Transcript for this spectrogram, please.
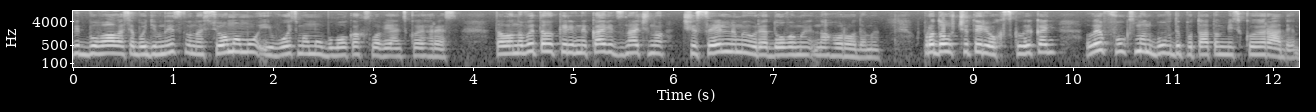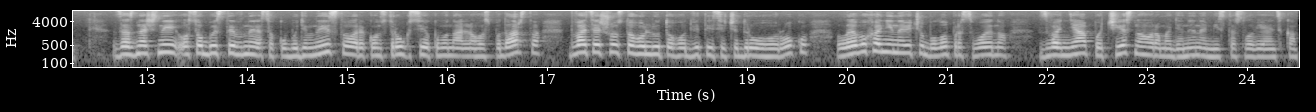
Відбувалося будівництво на сьомому і восьмому блоках Слов'янської ГРЕС. Талановитого керівника відзначено чисельними урядовими нагородами. Впродовж чотирьох скликань Лев Фуксман був депутатом міської ради. За значний особистий внесок у будівництво, реконструкцію комунального господарства 26 лютого 2002 року Леву Ханіновичу було присвоєно звання почесного громадянина міста Слов'янська.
